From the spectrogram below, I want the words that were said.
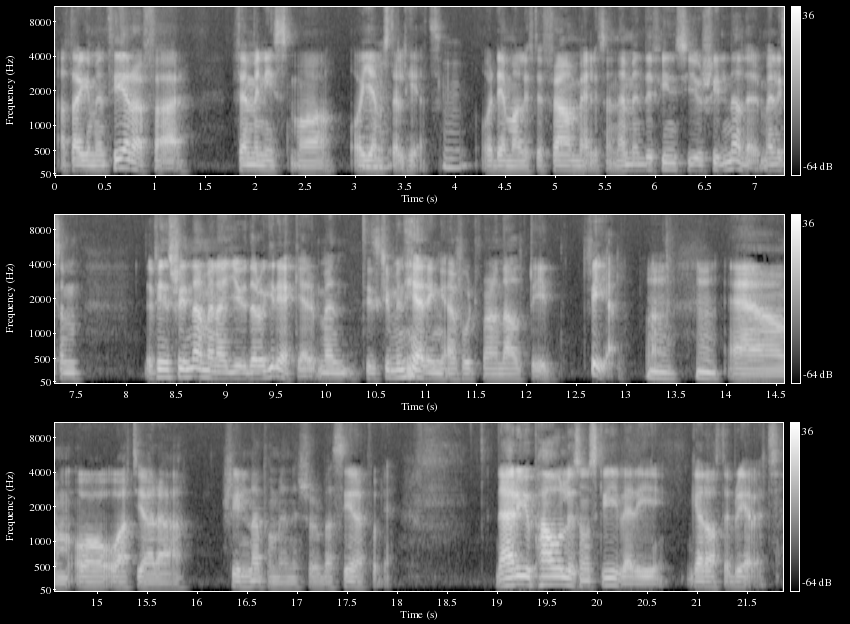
att argumentera för feminism och, och jämställdhet. Och det man lyfter fram är liksom, nej men det finns ju skillnader. Men liksom, det finns skillnader mellan judar och greker men diskriminering är fortfarande alltid fel. Mm. Mm. Ehm, och, och att göra skillnad på människor baserat på det. Det här är ju Paulus som skriver i Galaterbrevet.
